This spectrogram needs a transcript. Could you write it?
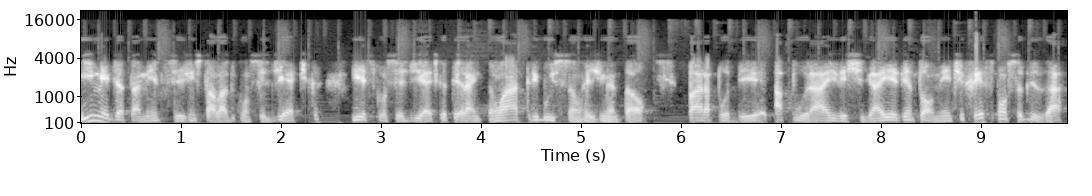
imediatamente seja instalado o Conselho de Ética e esse Conselho de Ética terá então a atribuição regimental para poder apurar, investigar e eventualmente responsabilizar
